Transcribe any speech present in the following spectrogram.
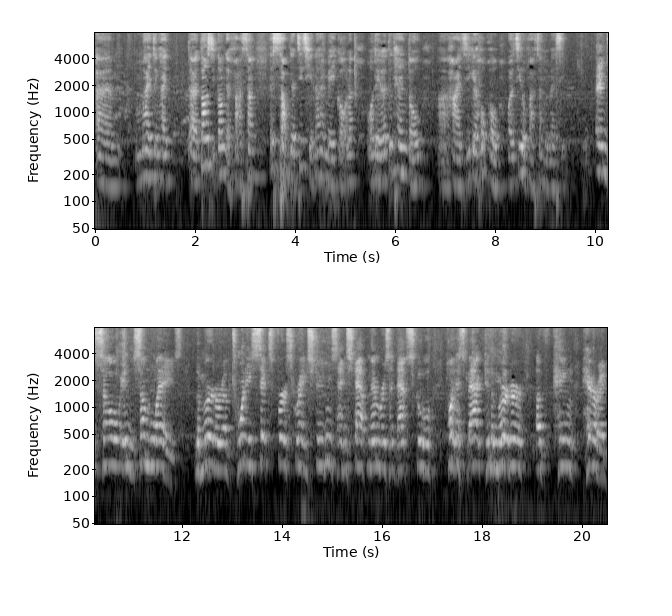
誒唔係淨係誒當時當日發生，喺十日之前咧喺美國咧，我哋咧都聽到啊、呃、孩子嘅哭號，我哋知道發生咗咩事。And so in some ways the murder of 26 first grade students and staff members at that school point us back to the murder of King Herod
